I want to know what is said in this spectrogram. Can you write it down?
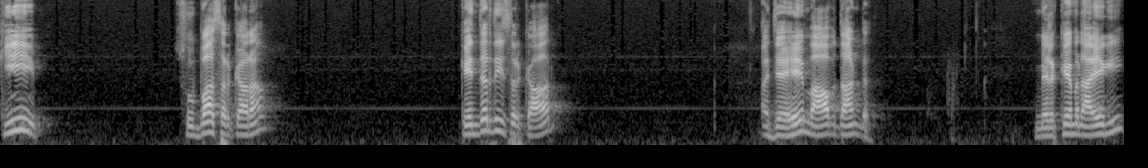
ਕੀ ਸੂਬਾ ਸਰਕਾਰਾਂ, ਕੇਂਦਰ ਦੀ ਸਰਕਾਰ ਅਜਿਹੇ ਮਾਪਦੰਡ ਮਿਲ ਕੇ ਬਣਾਏਗੀ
